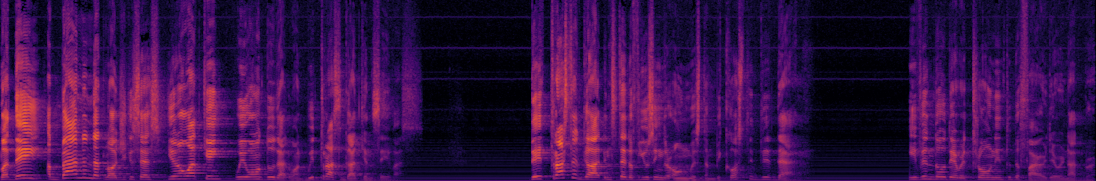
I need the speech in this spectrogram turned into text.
But they abandon that logic and says, you know what, King? We won't do that one. We trust God can save us. They trusted God instead of using their own wisdom. Because they did that, even though they were thrown into the fire, they were not burned.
